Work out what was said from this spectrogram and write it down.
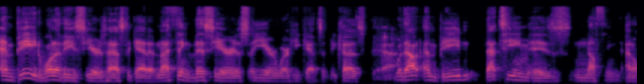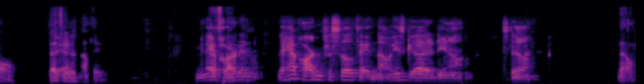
Embiid, one of these years, has to get it, and I think this year is a year where he gets it because yeah, without Embiid, that team is nothing at all. That team is nothing. I mean, they have That's I Harden. They have Harden facilitating though. He's good, you know. Still, No,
